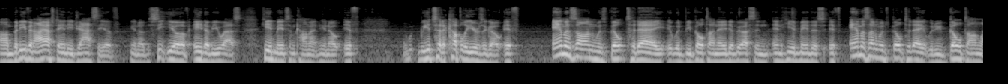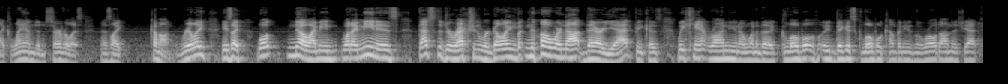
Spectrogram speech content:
Um, but even I asked Andy Jassy of, you know, the CEO of AWS. He had made some comment. You know, if we had said a couple of years ago, if Amazon was built today, it would be built on AWS, and, and he had made this. If Amazon was built today, it would be built on like Lambda and serverless. And I was like, come on, really? He's like, well, no. I mean, what I mean is that's the direction we're going, but no, we're not there yet because we can't run, you know, one of the global biggest global companies in the world on this yet.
